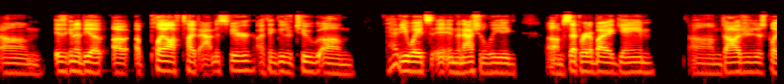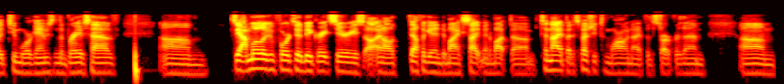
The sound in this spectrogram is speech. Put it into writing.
um, is going to be a, a, a, playoff type atmosphere. I think these are two um, heavyweights in, in, the National League, um, separated by a game. Um, Dodgers just played two more games than the Braves have. Um, so yeah, I'm really looking forward to it. It'll be a great series, uh, and I'll definitely get into my excitement about um, tonight, but especially tomorrow night for the start for them. Um,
